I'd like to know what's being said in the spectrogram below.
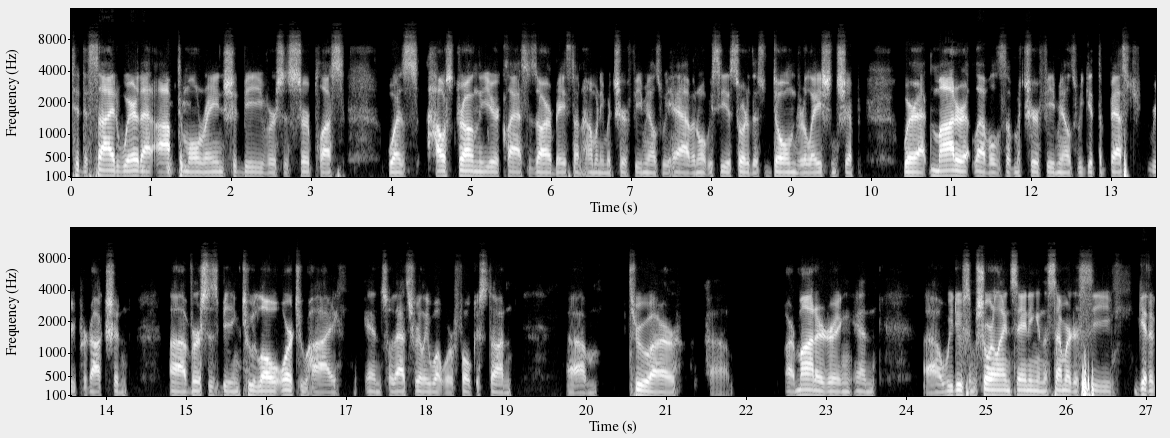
to decide where that optimal range should be versus surplus was how strong the year classes are based on how many mature females we have. And what we see is sort of this domed relationship where at moderate levels of mature females we get the best reproduction uh, versus being too low or too high and so that's really what we're focused on um, through our uh, our monitoring and uh, we do some shoreline seining in the summer to see get a,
